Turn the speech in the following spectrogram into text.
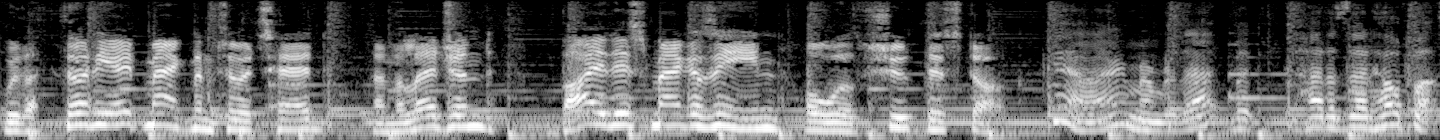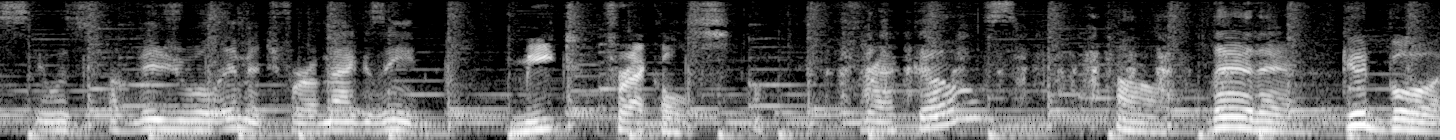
with a 38 Magnum to its head and the legend, Buy this magazine or we'll shoot this dog. Yeah, I remember that, but how does that help us? It was a visual image for a magazine. Meet Freckles. Oh, Freckles? Oh, there, there. Good boy.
